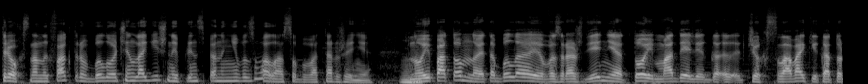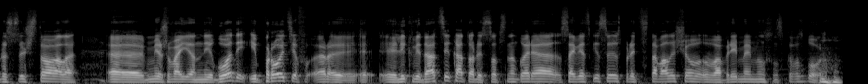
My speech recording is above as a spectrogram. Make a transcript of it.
трех основных факторов было очень логично, и, в принципе, оно не вызывало особого отторжения. Но и потом, но это было возрождение той модели г- Чехословакии, которая существовала э, в межвоенные годы, и против э, э, ликвидации которой, собственно говоря, Советский Союз протестовал еще во время Мюнхенского сговора.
